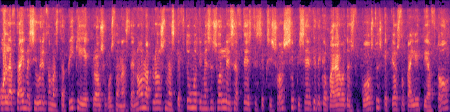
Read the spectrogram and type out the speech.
Όλα αυτά είμαι σίγουρη ότι θα μας τα πει και η εκπρόσωπος των ασθενών, απλώς να σκεφτούμε ότι μέσα σε όλες αυτές τις εξισώσεις επισέρχεται και ο παράγοντας του κόστους και ποιος το καλύπτει αυτό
